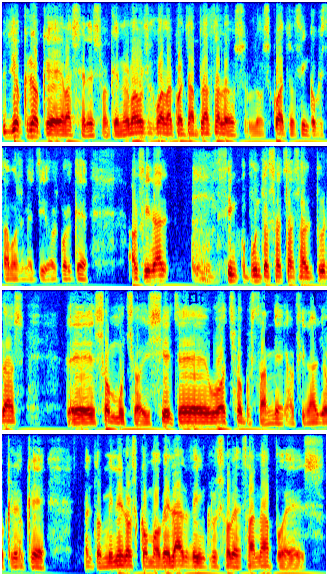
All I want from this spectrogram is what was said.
Yo creo que va a ser eso, que nos vamos a jugar la cuarta plaza los, los cuatro o cinco que estamos metidos, porque al final cinco puntos a estas alturas eh, son mucho y siete u ocho pues también. Al final yo creo que tanto Mineros como Velarde, incluso Bezana, pues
